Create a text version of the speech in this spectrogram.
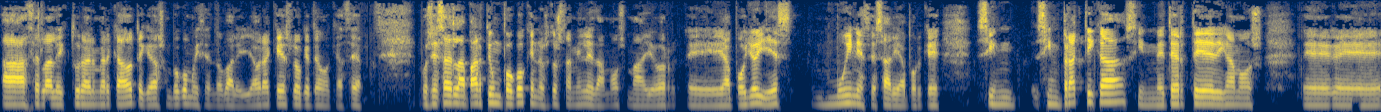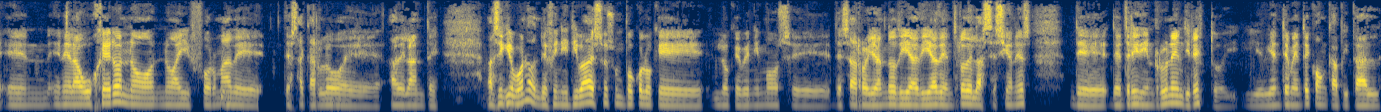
a hacer la lectura del mercado, te quedas un poco como diciendo, vale, ¿y ahora qué es lo que tengo que hacer? Pues esa es la parte un poco que nosotros también le damos mayor eh, apoyo y es muy necesaria porque sin, sin práctica, sin meterte, digamos, eh, en, en, el agujero, no, no hay forma de, de sacarlo eh, adelante. Así que bueno, en definitiva, eso es un poco lo que, lo que venimos eh, desarrollando día a día dentro de las sesiones de, de Trading Run en directo y, y evidentemente con capital,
